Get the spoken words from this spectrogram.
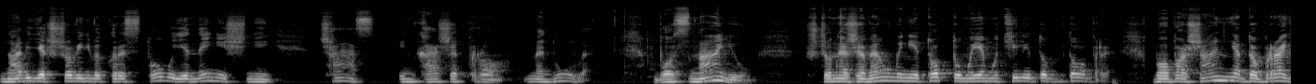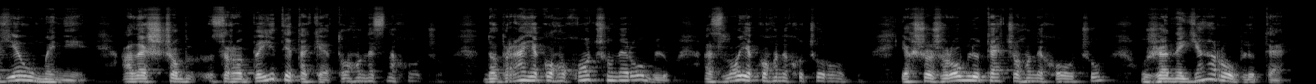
Навіть якщо Він використовує нинішній час, Він каже про минуле, бо знаю, що не живе в мені, тобто в моєму тілі добре, бо бажання добра є в мені, але щоб зробити таке, того не знаходжу. Добра, якого хочу, не роблю, а зло, якого не хочу, роблю. Якщо ж роблю те, чого не хочу, уже не я роблю те,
